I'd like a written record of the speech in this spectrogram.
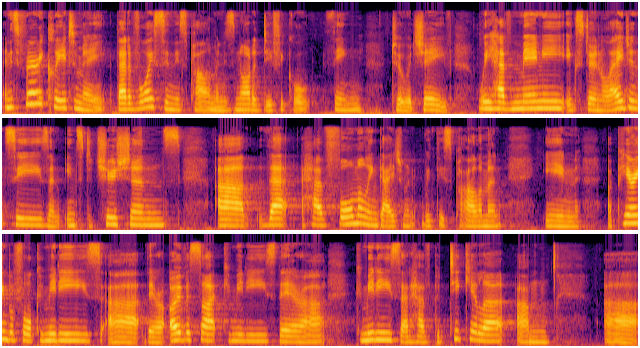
and it's very clear to me that a voice in this parliament is not a difficult thing to achieve. We have many external agencies and institutions uh, that have formal engagement with this parliament in appearing before committees. Uh, there are oversight committees. There are committees that have particular um, uh,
